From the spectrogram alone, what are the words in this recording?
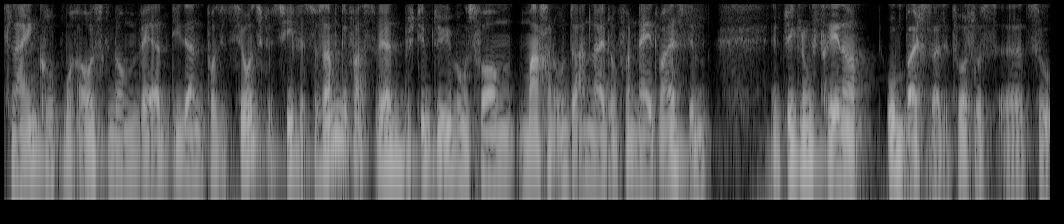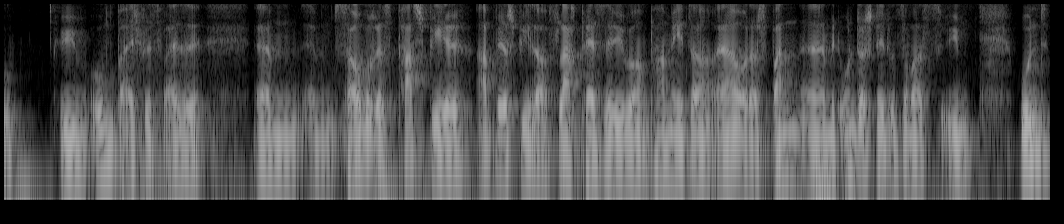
Kleingruppen rausgenommen werden, die dann positionsspezifisch zusammengefasst werden, bestimmte Übungsformen machen unter Anleitung von Nate Weiss, dem Entwicklungstrainer, um beispielsweise Torschuss äh, zu üben, um beispielsweise ähm, ähm, sauberes Passspiel, Abwehrspieler, Flachpässe über ein paar Meter ja, oder Spann äh, mit Unterschnitt und sowas zu üben. Und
